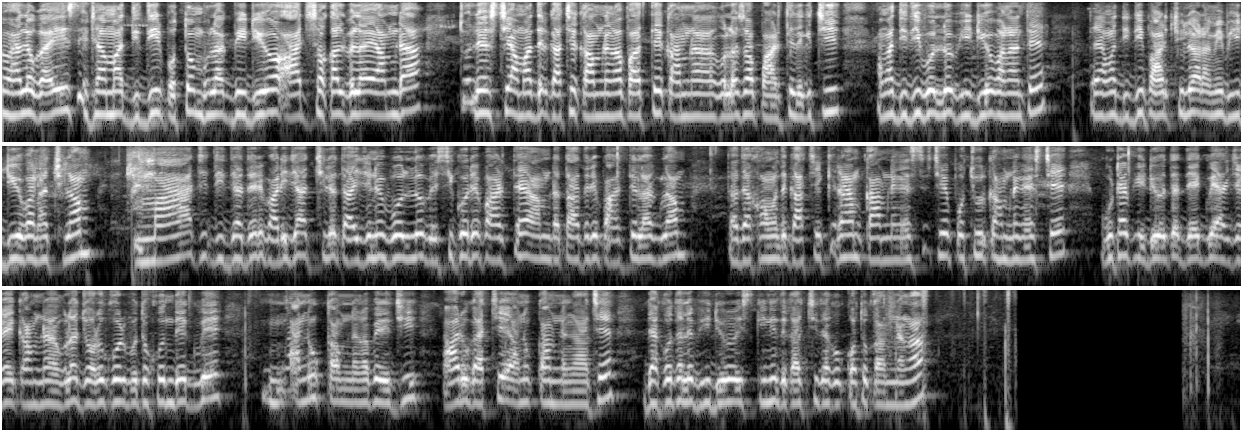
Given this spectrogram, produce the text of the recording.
তো hello guys, এটা আমার দিদির প্রথম ভ্লগ ভিডিও আজ সকালবেলায় আমরা চলে এসছি আমাদের গাছে কামরাঙা পাড়তে। কামরাঙাগুলো সব পাড়তে লেগেছি আমার দিদি বলল ভিডিও বানাতে। তাই আমার দিদি পাড়ছিল আর আমি ভিডিও বানাচ্ছিলাম। মাছ দিদাদের বাড়ি যাচ্ছিল, তাই জন্য বলল বেশি করে পাড়তে। আমরা তাড়াতাড়ি পাড়তে লাগলাম। তা দেখো আমাদের গাছে কিরম কামরাঙা এসেছে, প্রচুর কামরাঙা এসছে। গোটা ভিডিওতে দেখবে, এক জায়গায় কামরাঙাগুলো জড়ো করব, তখন দেখবে আনুক কামরাঙা পেয়েছি। আরও গাছে আনুক কামরাঙা আছে। দেখো তাহলে ভিডিও স্ক্রিনে দেখাচ্ছি, দেখো কত কামরাঙা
